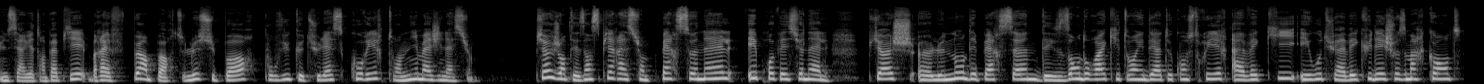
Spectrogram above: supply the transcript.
une serviette en papier, bref, peu importe le support pourvu que tu laisses courir ton imagination. Pioche dans tes inspirations personnelles et professionnelles. Pioche euh, le nom des personnes, des endroits qui t'ont aidé à te construire, avec qui et où tu as vécu des choses marquantes,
